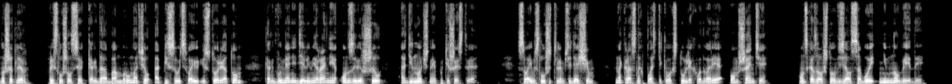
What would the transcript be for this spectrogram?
Но Шетлер прислушался, когда Бамбру начал описывать свою историю о том, как двумя неделями ранее он завершил одиночное путешествие. Своим слушателям, сидящим на красных пластиковых стульях во дворе Омшанти, он сказал, что взял с собой немного еды.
